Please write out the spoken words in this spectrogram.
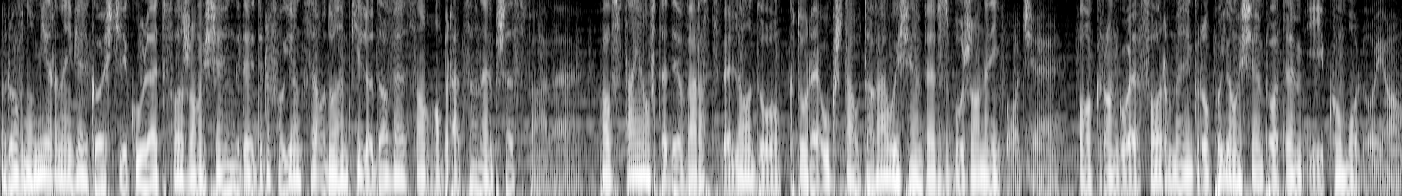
Równomiernej wielkości kule tworzą się, gdy dryfujące odłamki lodowe są obracane przez fale. Powstają wtedy warstwy lodu, które ukształtowały się we wzburzonej wodzie. Okrągłe formy grupują się potem i kumulują.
